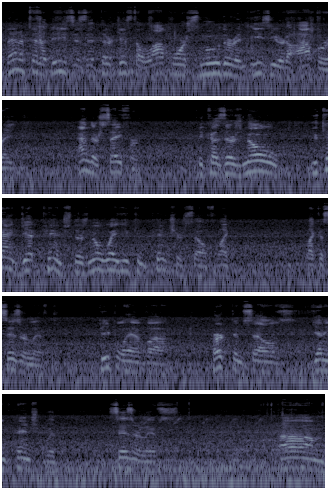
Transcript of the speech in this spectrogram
benefit of these is that they're just a lot more smoother and easier to operate and they're safer because there's no you can't get pinched. There's no way you can pinch yourself like like a scissor lift. People have uh, hurt themselves getting pinched with scissor lifts. Um,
